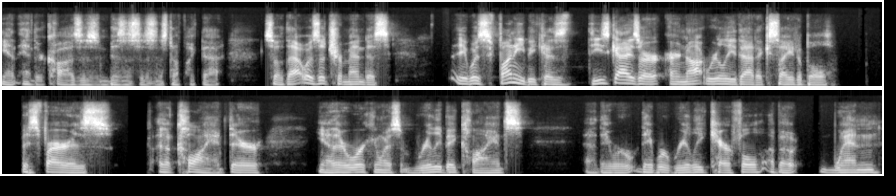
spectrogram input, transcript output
and, and their causes and businesses and stuff like that. So that was a tremendous, it was funny because these guys are, are not really that excitable as far as a client. They're, you know, they're working with some really big clients. Uh, they were they were really careful about when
